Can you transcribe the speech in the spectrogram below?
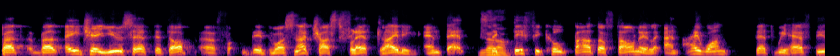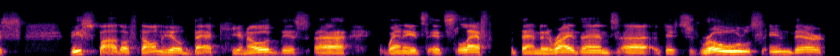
But but AJ, you said the top. Uh, it was not just flat gliding, and that's no. the difficult part of downhill. And I want that we have this this part of downhill back. You know, this uh, when it's it's left, then the right hand, uh, there's rolls in there.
